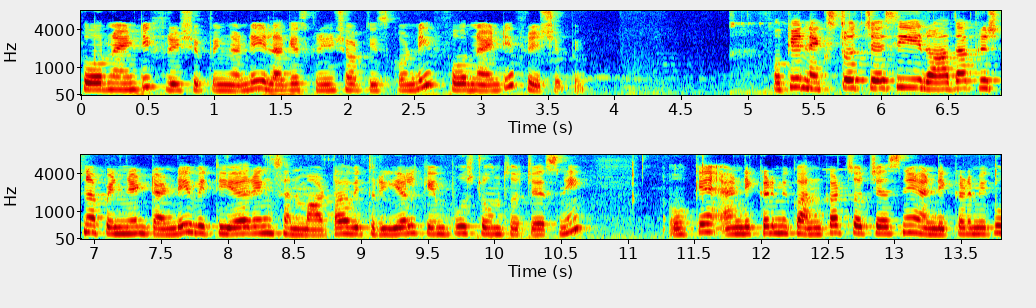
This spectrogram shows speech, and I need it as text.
Four ninety free shipping అండి. ఇలాగే స్క్రీన్ షాట్ తీసుకోండి. Four ninety free shipping. Okay next వచ్చేసి రాధాకృష్ణ పెండెంట్ అండి విత్ ఇయర్ రింగ్స్ అనమాట విత్ రియల్ కెంపు స్టోన్స్ వచ్చేసినాయి. ఓకే అండ్ ఇక్కడ మీకు అన్కట్స్ వచ్చేసినాయి అండ్ ఇక్కడ మీకు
